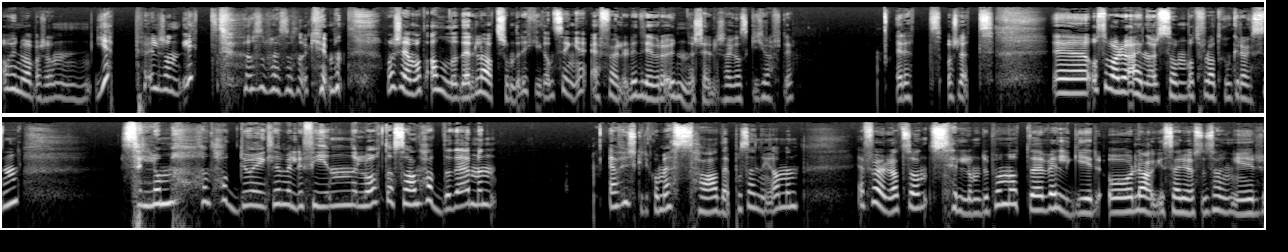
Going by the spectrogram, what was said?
Og hun var bare sånn jepp. Eller sånn litt. Og så var jeg sånn OK, men hva skjer med at alle dere later som dere ikke kan synge? Jeg føler de driver og underskjeller seg ganske kraftig. Rett og slett. Eh, og så var det jo Einar som måtte forlate konkurransen. Selv om han hadde jo egentlig en veldig fin låt. Altså, han hadde det, men Jeg husker ikke om jeg sa det på sendinga, men jeg føler at sånn, selv om du på en måte velger å lage seriøse sanger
